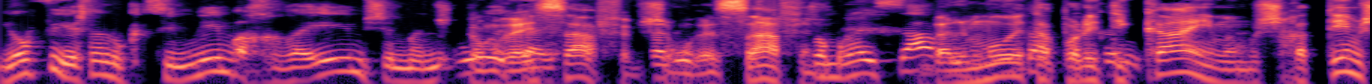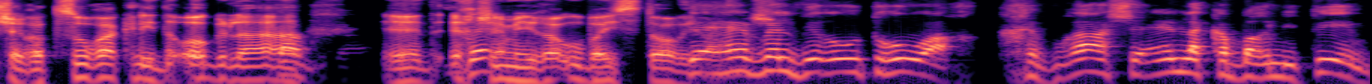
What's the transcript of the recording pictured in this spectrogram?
יופי, יש לנו קצינים אחראים שמנעו שומרי את סף, הם שומרי סף, הם שומרי סף, בלמו את הפוליטיקאים המושחתים שרצו רק לדאוג ל... איך שהם ייראו בהיסטוריה. זה הבל ורעות רוח, חברה שאין לה קברניטים,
